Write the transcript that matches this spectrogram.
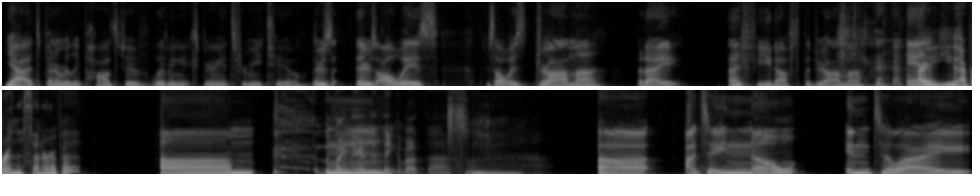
yeah, it's been a really positive living experience for me too. There's there's always there's always drama, but I I feed off the drama. Are you ever in the center of it? um the fact they have Mm. to think about that. uh I'd say no until I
